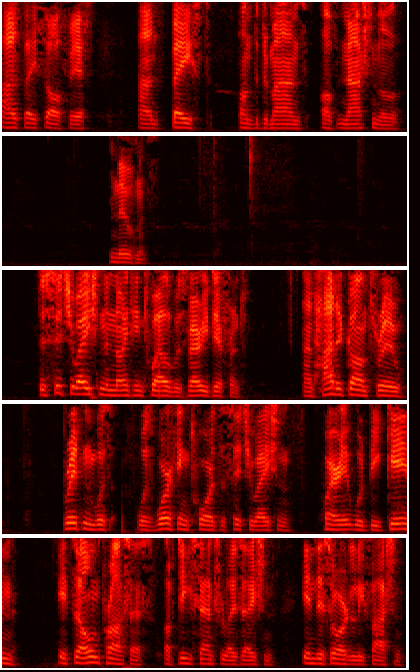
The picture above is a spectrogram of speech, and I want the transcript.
as they saw fit and based on the demands of national movements. The situation in 1912 was very different, and had it gone through, Britain was, was working towards a situation where it would begin its own process of decentralisation in this orderly fashion.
